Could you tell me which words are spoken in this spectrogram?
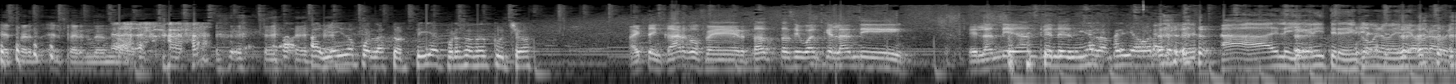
el, Fer- el Fernando. Había ido por las tortillas, por eso no escuchó. Ahí te encargo, Fer. Estás, estás igual que el Andy. El Andy Andy Que le la media hora. Ah, ah, le llega el internet como a la media hora, güey.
